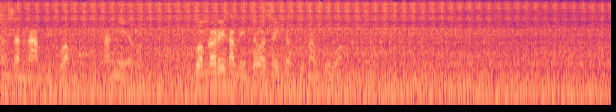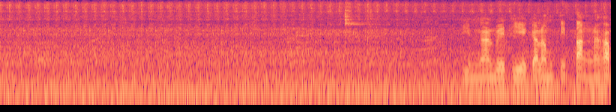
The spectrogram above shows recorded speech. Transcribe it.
ทั้งสันน้ำที่ท่วมทั้งนี้ครับท่วมเราได้ครับนี่แต่ว่าใส่เครื่องสูบน้ำสูบออก ทีมงานเวทีกำลังติดตั้งนะครับ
